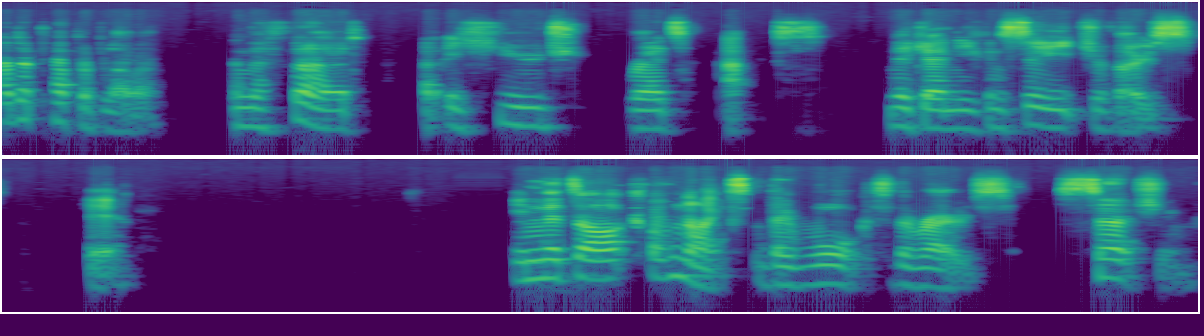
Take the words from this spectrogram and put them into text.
had a pepper blower, and the third had a huge red axe. And again, you can see each of those here. In the dark of night, they walked the roads, searching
